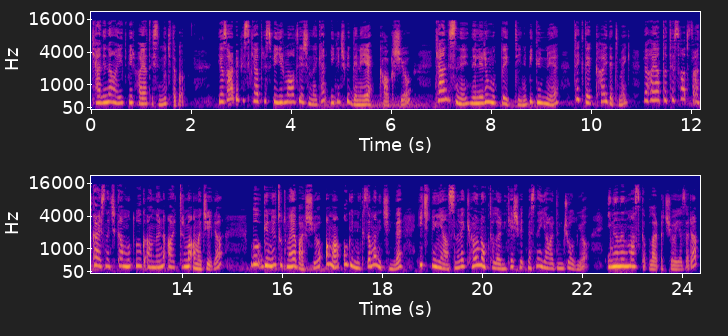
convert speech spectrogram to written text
Kendine Ait Bir Hayat isimli kitabı. Yazar ve psikiyatrist ve 26 yaşındayken ilginç bir deneye kalkışıyor. Kendisini nelerin mutlu ettiğini bir günlüğe tek tek kaydetmek ve hayatta tesadüfen karşısına çıkan mutluluk anlarını arttırma amacıyla bu günlüğü tutmaya başlıyor ama o günlük zaman içinde iç dünyasını ve kör noktalarını keşfetmesine yardımcı oluyor. İnanılmaz kapılar açıyor yazara.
